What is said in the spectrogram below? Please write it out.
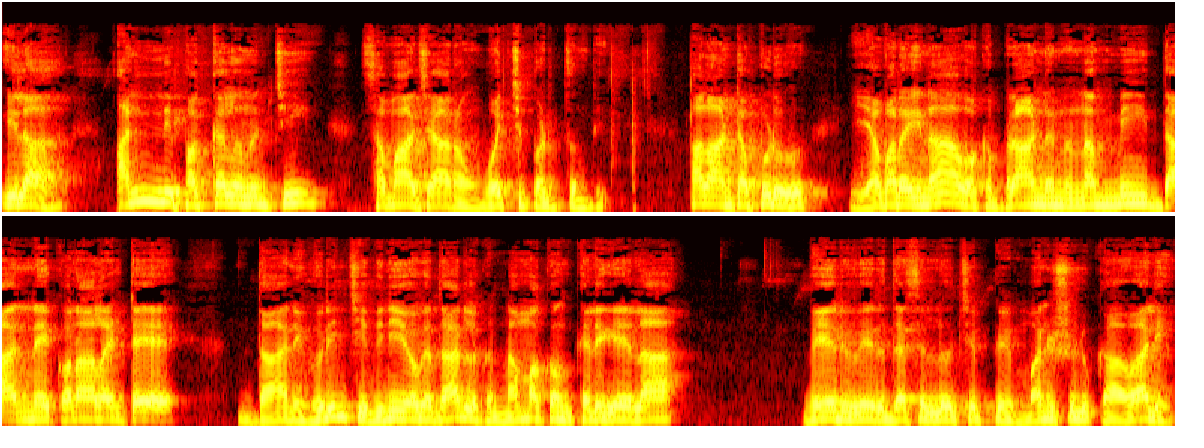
ఇలా అన్ని పక్కల నుంచి సమాచారం వచ్చి పడుతుంది. అలాంటప్పుడు ఎవరైనా ఒక బ్రాండ్ను నమ్మి దాన్నే కొనాలంటే దాని గురించి వినియోగదారులకు నమ్మకం కలిగేలా వేరు వేరు దశల్లో చెప్పే మనుషులు కావాలి.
